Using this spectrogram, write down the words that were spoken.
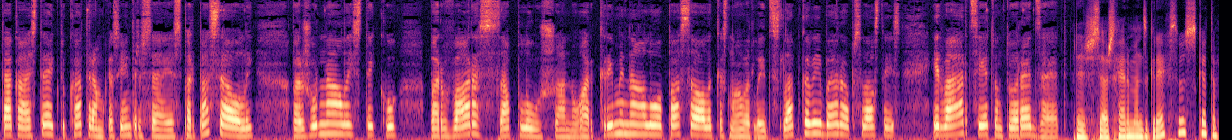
Tā kā es teiktu katram, kas interesējas par pasauli, par žurnālistiku, par varas saplūšanu ar kriminālo pasauli, kas novad līdz slepkavību Eiropas valstīs, ir vērts iet un to redzēt. Režisors Hermans Greks uzskata,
